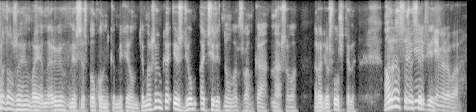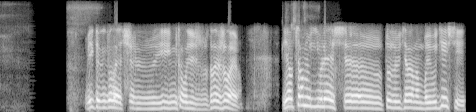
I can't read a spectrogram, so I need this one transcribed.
Продолжаем военное ревю вместе с полковником Михаилом Тимошенко и ждем очередного звонка нашего радиослушателя. А у нас уже Сергей. Кемерово. Виктор Николаевич и Михаил Владимирович, здравия желаю. Я вот сам являюсь э, тоже ветераном боевых действий.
